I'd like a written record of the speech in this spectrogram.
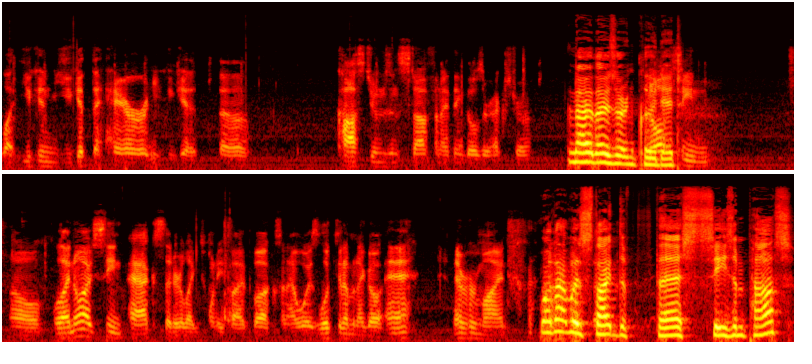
like you can you get the hair and you can get the costumes and stuff, and I think those are extra. no, those are included. seen. Oh well, I know I've seen packs that are like twenty five bucks, and I always looked at them and I go, eh, never mind. Well, that was like the first season pass.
